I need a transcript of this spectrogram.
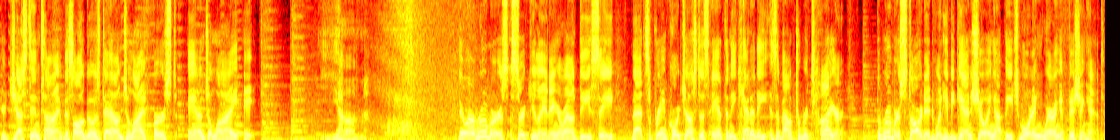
You're just in time. This all goes down July 1st and July 8th. Yum! There are rumors circulating around D.C. that Supreme Court Justice Anthony Kennedy is about to retire. The rumor started when he began showing up each morning wearing a fishing hat.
